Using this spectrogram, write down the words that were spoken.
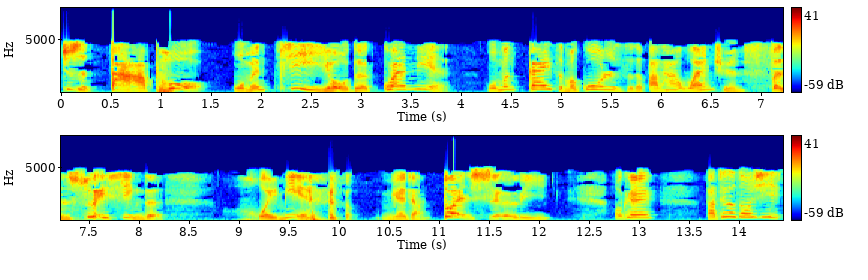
就是打破我们既有的观念，我们该怎么过日子的，把它完全粉碎性的毁灭。应该讲断舍离，OK，把这个东西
